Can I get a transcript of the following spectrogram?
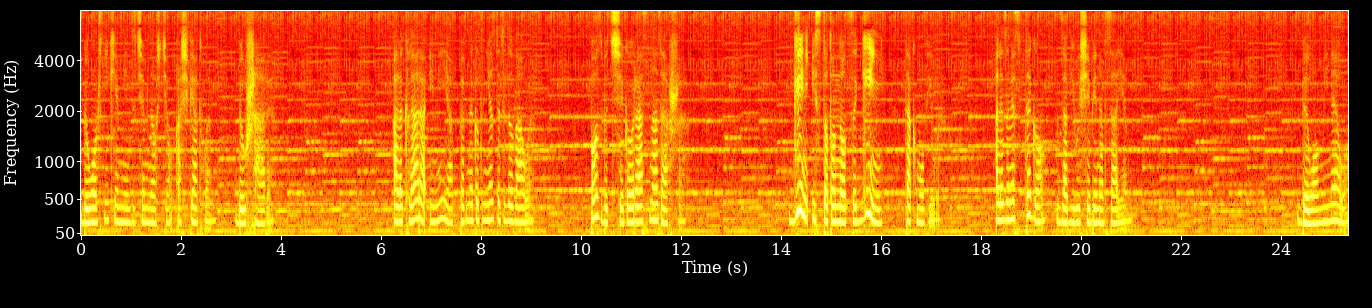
był łącznikiem między ciemnością a światłem. Był szary. Ale Klara i Mia pewnego dnia zdecydowały pozbyć się go raz na zawsze. Giń, istoto nocy, giń! Tak mówiły. Ale zamiast tego zabiły siebie nawzajem. Było minęło.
